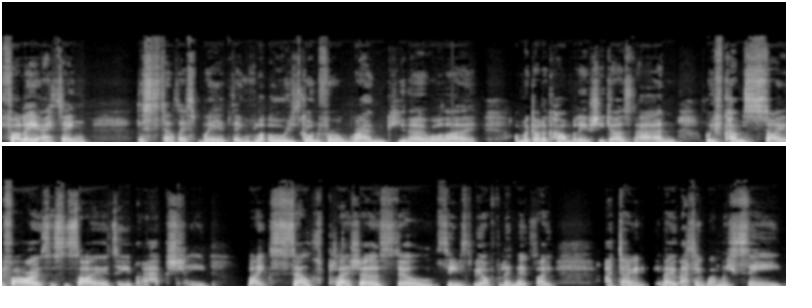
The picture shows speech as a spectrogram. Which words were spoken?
fully. I think there's still this weird thing of like, oh, he's gone for a wank, you know, or like, oh my God, I can't believe she does that. And we've come so far as a society, but actually, like self pleasure still seems to be off limits. Like, I don't, you know, I think when we see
